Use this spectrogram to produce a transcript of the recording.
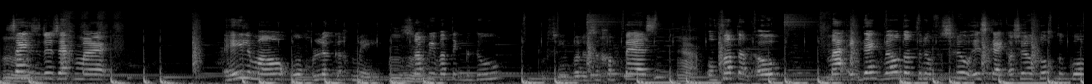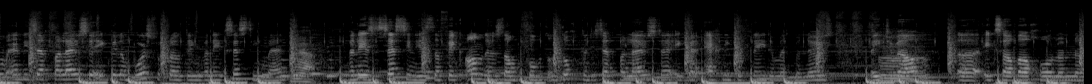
Hmm. zijn ze er zeg maar helemaal ongelukkig mee. Mhm. Snap je wat ik bedoel? Misschien worden ze gepest ja. of wat dan ook. Maar ik denk wel dat er een verschil is. Kijk, als jouw dochter komt en die zegt van luister, ik wil een borstvergroting wanneer ik 16 ben. Ja. Wanneer ze 16 is, dat vind ik anders dan bijvoorbeeld een dochter die zegt van luister, ik ben echt niet tevreden met mijn neus. Weet je wel, eh, ik zou wel gewoon een, eh,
